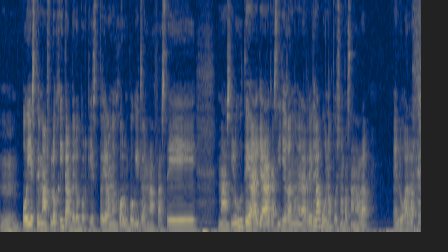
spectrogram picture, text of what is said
mm, hoy estoy más flojita, pero porque estoy a lo mejor un poquito en la fase más lútea, ya casi llegándome a la regla, bueno, pues no pasa nada en lugar de hacer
